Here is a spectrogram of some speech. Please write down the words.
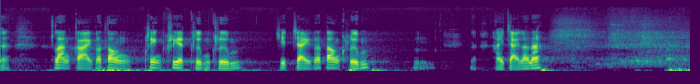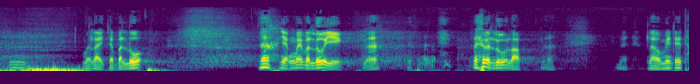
นะร่างกายก็ต้องเคร่งเครียดขลึมขลึม จิตใจก็ต้องขลึมหายใจแล้วนะเมื่อไหร่จะบรรลุนะยังไม่บรรลุอีกนะ ไม่บรรลุหรอกนะเราไม่ได้ท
